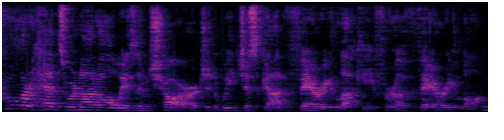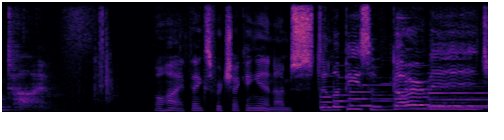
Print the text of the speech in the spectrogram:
Cooler heads were not always in charge, and we just got very lucky for a very long time. Oh, hi, thanks for checking in. I'm still a piece of garbage.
